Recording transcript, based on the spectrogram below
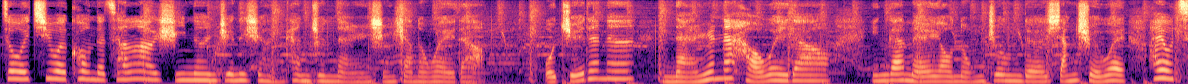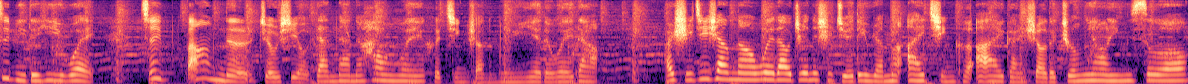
作为气味控的苍老师呢，真的是很看重男人身上的味道。我觉得呢，男人的好味道。应该没有浓重的香水味，还有刺鼻的异味。最棒的就是有淡淡的汗味和清爽的沐浴液的味道。而实际上呢，味道真的是决定人们爱情和爱感受的重要因素哦。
